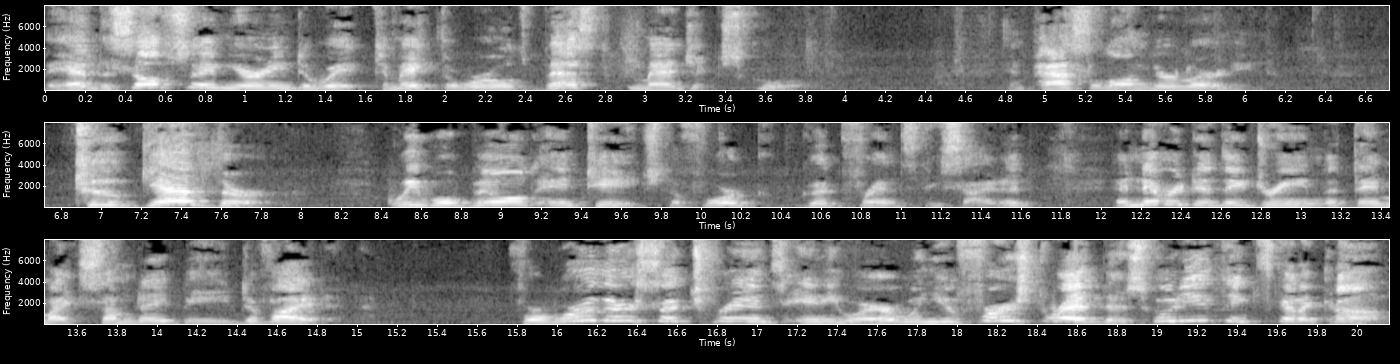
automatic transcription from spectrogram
They had the self same yearning to, wait, to make the world's best magic school and pass along their learning. Together, we will build and teach, the four good friends decided, and never did they dream that they might someday be divided. For were there such friends anywhere, when you first read this, who do you think's going to come?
